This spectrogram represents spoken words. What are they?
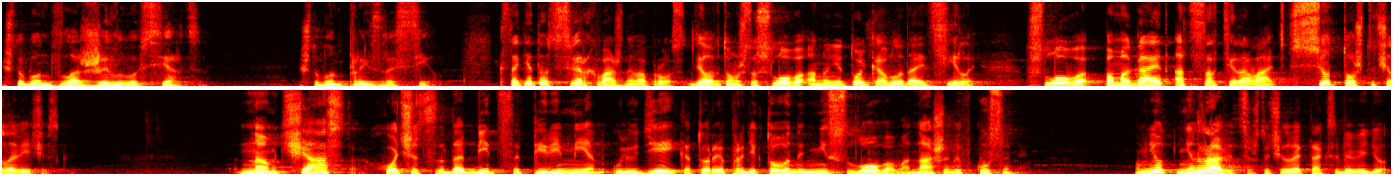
и чтобы он вложил его в сердце, и чтобы он произрастил. Кстати, это сверхважный вопрос. Дело в том, что Слово, оно не только обладает силой, Слово помогает отсортировать все то, что человеческое. Нам часто хочется добиться перемен у людей, которые продиктованы не словом, а нашими вкусами. Но мне вот не нравится, что человек так себя ведет.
